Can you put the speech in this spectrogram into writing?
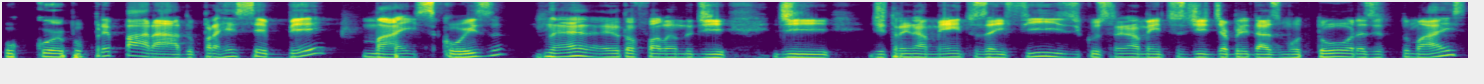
o corpo preparado para receber mais coisa, né? Eu estou falando de, de, de treinamentos aí físicos, treinamentos de, de habilidades motoras e tudo mais,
